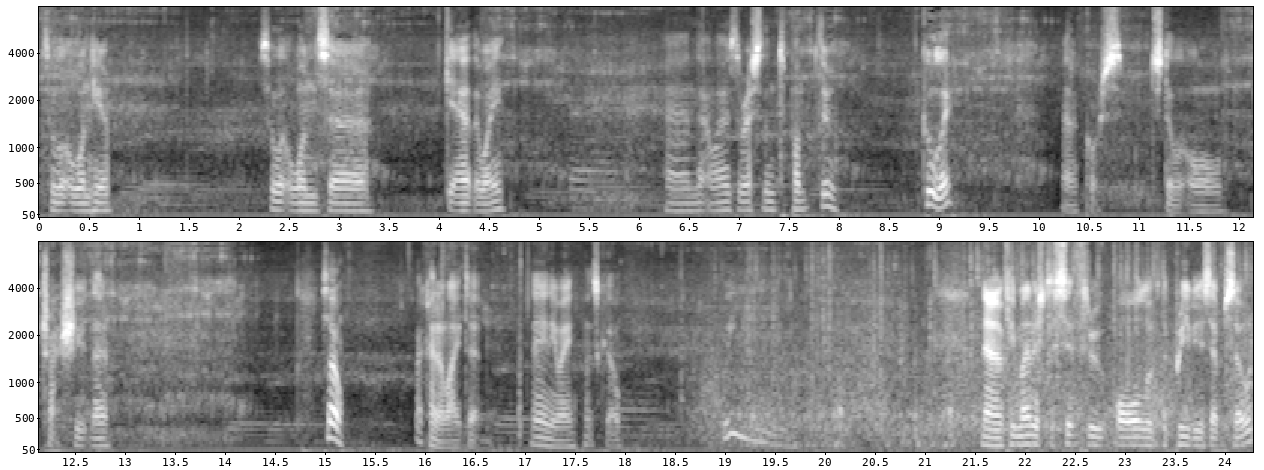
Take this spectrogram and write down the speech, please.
it's a little one here. So little ones uh, get out of the way, and that allows the rest of them to pump through. Cool, eh? And of course, just a little trash chute there. So, I kind of liked it. Anyway, let's go. Whee! Now, if you managed to sit through all of the previous episode,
